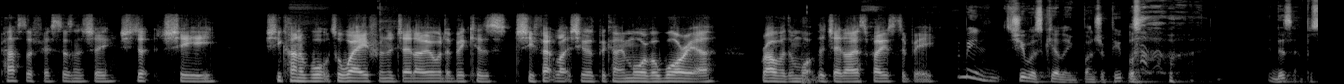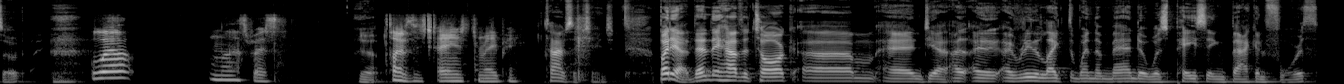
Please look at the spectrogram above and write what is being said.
pacifist, isn't she? She she she kind of walked away from the Jedi Order because she felt like she was becoming more of a warrior rather than what the Jedi are supposed to be. I mean, she was killing a bunch of people in this episode. Well, no, I suppose Yeah. times have changed, maybe. times have changed but yeah then they have the talk um, and yeah I, I, I really liked when the mando was pacing back and forth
